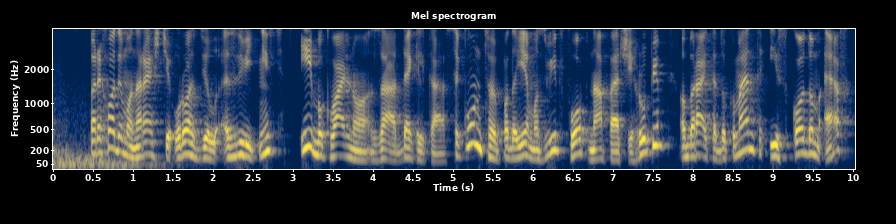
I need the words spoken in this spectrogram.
Переходимо нарешті у розділ звітність. І буквально за декілька секунд подаємо звіт ФОП на першій групі. Обирайте документ із кодом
